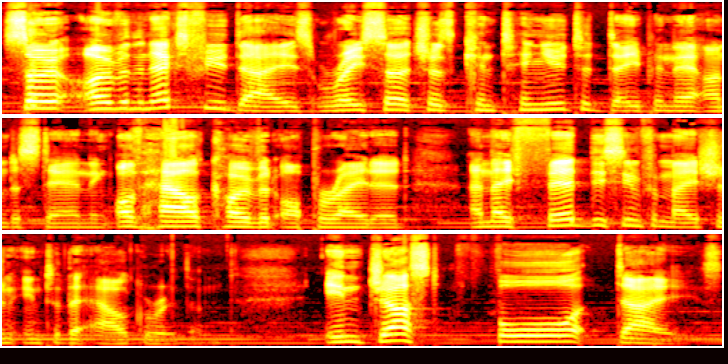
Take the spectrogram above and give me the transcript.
So, over the next few days, researchers continued to deepen their understanding of how COVID operated, and they fed this information into the algorithm. In just four days,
